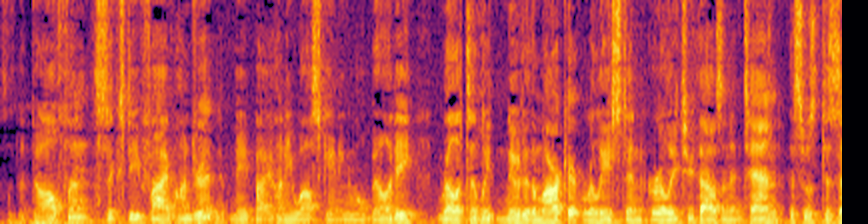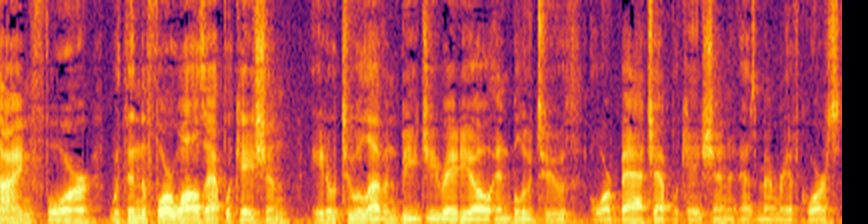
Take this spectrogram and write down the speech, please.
This is the Dolphin 6500 made by Honeywell Scanning and Mobility. Relatively new to the market, released in early 2010. This was designed for within the four walls application, 802.11 BG radio and Bluetooth or batch application. It has memory, of course.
